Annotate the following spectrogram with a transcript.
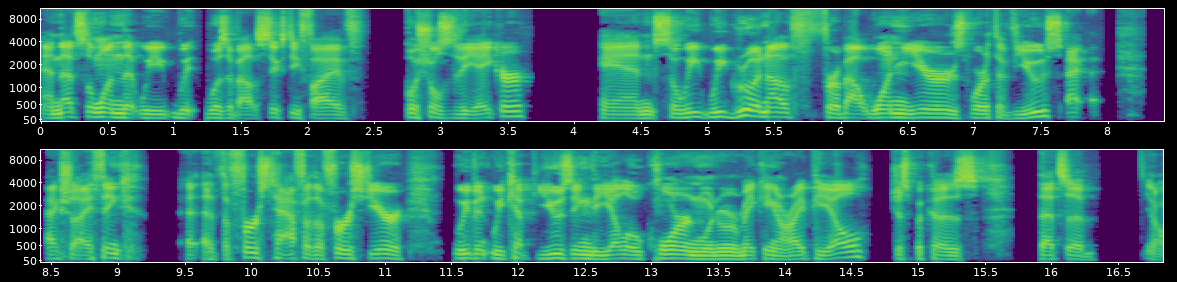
and that's the one that we, we was about 65 bushels to the acre. And so we, we grew enough for about one year's worth of use actually, I think at the first half of the first year, we we kept using the yellow corn when we were making our IPL, just because that's a you know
